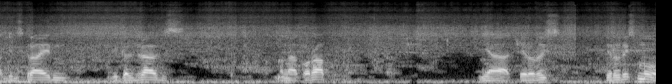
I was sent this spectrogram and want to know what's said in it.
against crime, illegal drugs, mga corrupt, nya terrorist, terorismo.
